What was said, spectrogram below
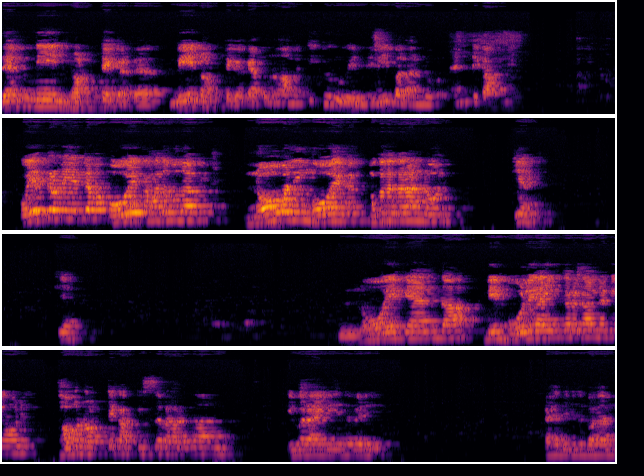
දැන් මේ not එකට මේ not එක කැපුණාම ඉතුරු වෙන්නේ මේ බලන්නකො and එකක් නේ. ඔය ක්‍රමයටම O එක හදමුද අපි? no වලින් O එක මොකද කරන්න ඕනේ? කියන්නේ. කියන්නේ. no එක යන්දා මේ බෝලේ අයින් කරගන්න ඕනේ. තව not එකක් ඉස්සරහට දාන්න. ඉවරයි නේද වෙන්නේ? පැහැදිලිද බලන්න?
